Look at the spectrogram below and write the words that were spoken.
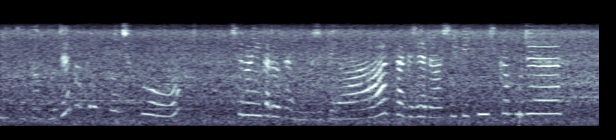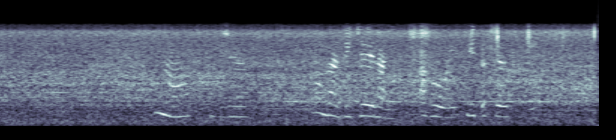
no co to bude za písničku? Černolinka do zemí už byla, takže další písnička bude, no, takže, no, DJ na ně. Ahoj, mějte se.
